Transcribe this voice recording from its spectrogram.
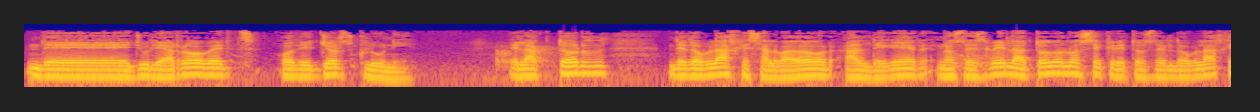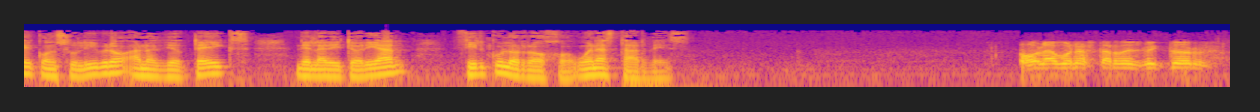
de Julia Roberts o de George Clooney. El actor de doblaje Salvador Aldeguer nos desvela todos los secretos del doblaje con su libro Anodiotakes de la editorial Círculo Rojo. Buenas tardes. Hola, buenas tardes, Víctor.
